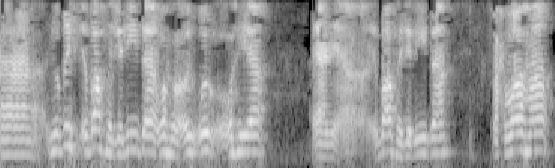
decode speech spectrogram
آه نضيف إضافة جديدة وهي يعني آه إضافة جديدة فحواها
